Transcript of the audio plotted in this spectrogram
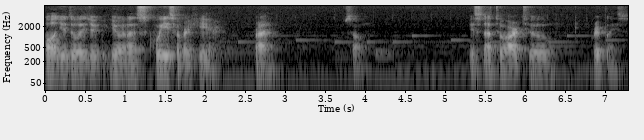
all you do is you, you're gonna squeeze over here right? So it's not too hard to replace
